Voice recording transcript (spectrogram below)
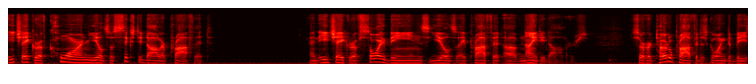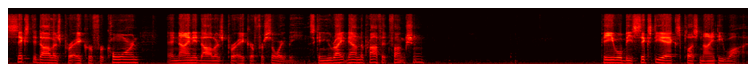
each acre of corn yields a $60 profit and each acre of soybeans yields a profit of $90. So her total profit is going to be $60 per acre for corn and $90 per acre for soybeans. Can you write down the profit function? P will be 60x plus 90y.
